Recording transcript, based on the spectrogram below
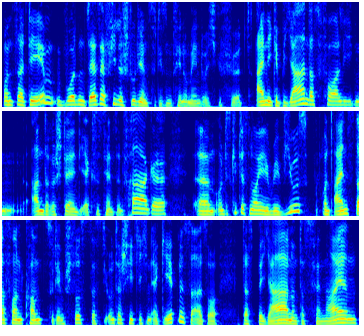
und seitdem wurden sehr, sehr viele Studien zu diesem Phänomen durchgeführt. Einige bejahen das Vorliegen, andere stellen die Existenz in Frage. Ähm, und es gibt jetzt neue Reviews und eins davon kommt zu dem Schluss, dass die unterschiedlichen Ergebnisse, also das Bejahen und das Verneinen,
